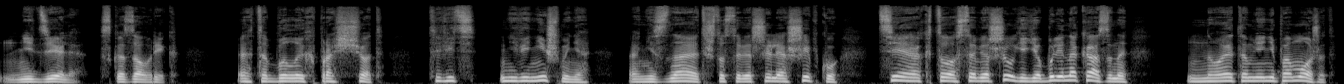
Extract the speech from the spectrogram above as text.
«Неделя», — сказал Рик. «Это был их просчет. Ты ведь не винишь меня. Они знают, что совершили ошибку. Те, кто совершил ее, были наказаны. Но это мне не поможет.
